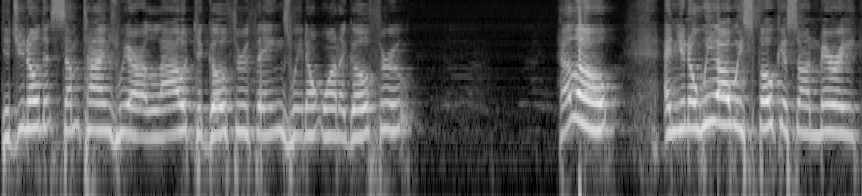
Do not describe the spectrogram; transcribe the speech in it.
Did you know that sometimes we are allowed to go through things we don't want to go through? Hello. And you know, we always focus on Mary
